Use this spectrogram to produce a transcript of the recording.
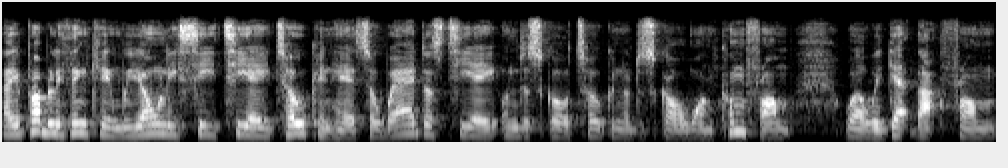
Now you're probably thinking we only see TA token here, so where does TA underscore token underscore one come from? Well, we get that from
